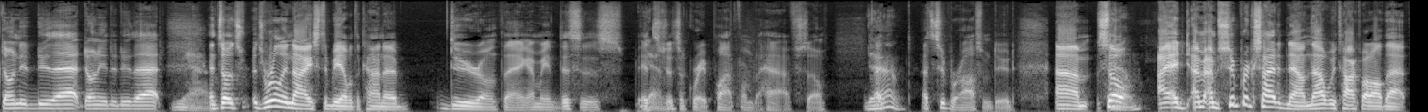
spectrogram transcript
don't need to do that. Don't need to do that. Yeah. And so it's it's really nice to be able to kind of do your own thing. I mean, this is it's yeah. just a great platform to have. So yeah, that, that's super awesome, dude. Um, so yeah. I I'm, I'm super excited now. Now we talked about all that.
